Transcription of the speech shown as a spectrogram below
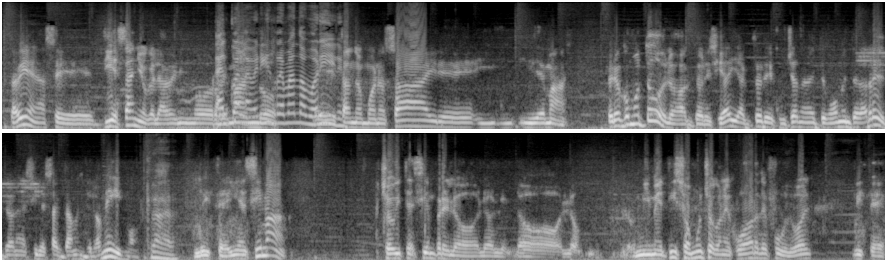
está bien, hace 10 años que la Tal cual, la remando, venís remando a eh, morir. estando en Buenos Aires y, y- y demás. Pero como todos los actores, y hay actores escuchando en este momento la red, te van a decir exactamente lo mismo, Claro. ¿viste? Y encima, yo, viste, siempre lo, lo, lo- lo- lo mimetizo mucho con el jugador de fútbol, ¿viste?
